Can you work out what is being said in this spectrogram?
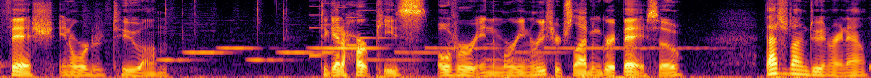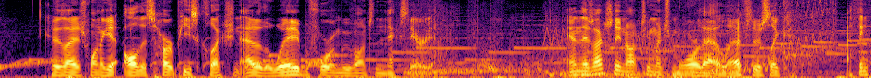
fish in order to, um, to get a heart piece over in the Marine Research Lab in Great Bay. So that's what I'm doing right now because I just want to get all this heart piece collection out of the way before we move on to the next area. And there's actually not too much more that left. There's like I think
